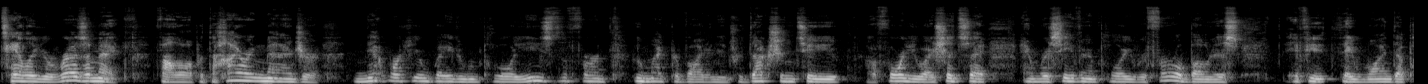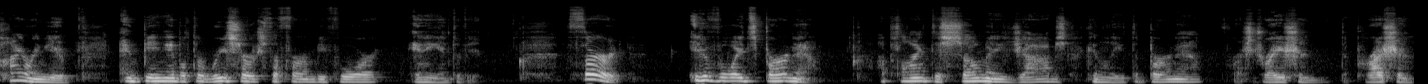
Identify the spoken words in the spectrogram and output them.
tailor your resume, follow up with the hiring manager, network your way to employees of the firm who might provide an introduction to you, or for you, I should say, and receive an employee referral bonus if you they wind up hiring you and being able to research the firm before any interview. Third, it avoids burnout. Applying to so many jobs can lead to burnout, frustration, depression,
